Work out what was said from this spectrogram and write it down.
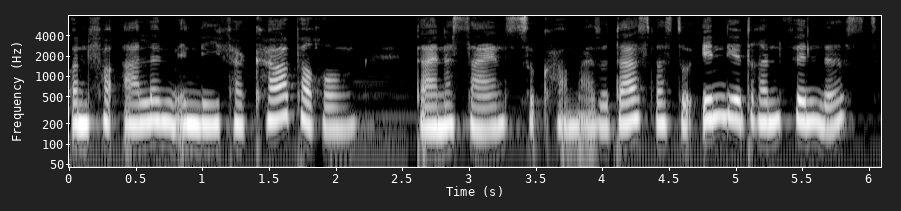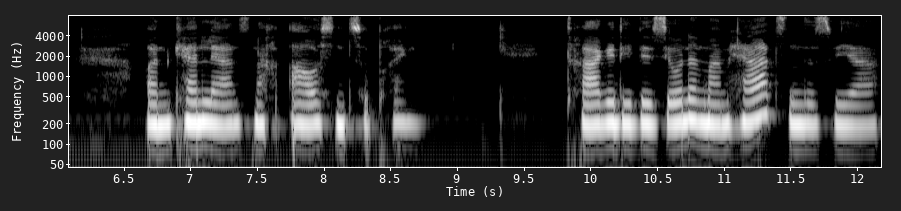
und vor allem in die Verkörperung deines Seins zu kommen, also das, was du in dir drin findest und kennenlernst, nach außen zu bringen trage die Vision in meinem Herzen, dass wir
